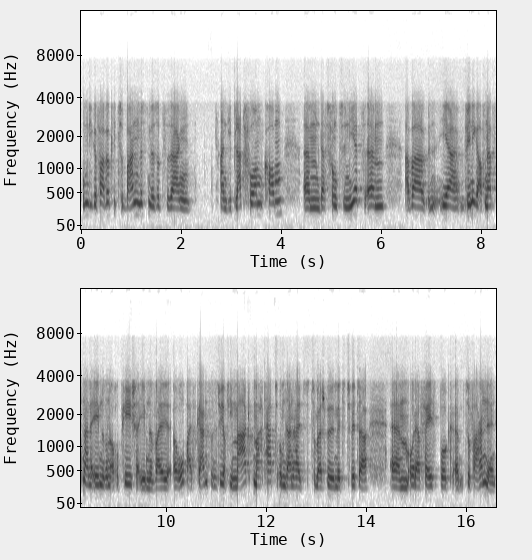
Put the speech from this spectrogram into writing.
um die Gefahr wirklich zu bannen, müssen wir sozusagen an die Plattform kommen. Ähm, das funktioniert, ähm, aber eher weniger auf nationaler Ebene, sondern europäischer Ebene, weil Europa als Ganzes natürlich auch die Marktmacht hat, um dann halt zum Beispiel mit Twitter ähm, oder Facebook ähm, zu verhandeln.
